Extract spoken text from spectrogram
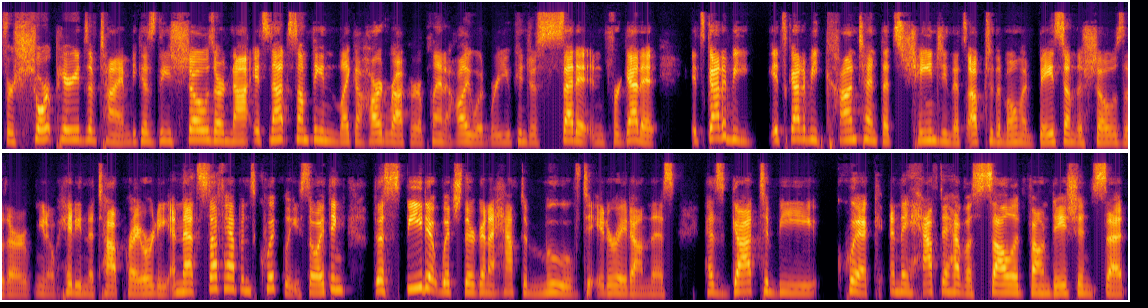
for short periods of time because these shows are not it's not something like a hard rock or a planet hollywood where you can just set it and forget it. It's got to be it's got to be content that's changing that's up to the moment based on the shows that are you know hitting the top priority. And that stuff happens quickly. So i think the speed at which they're going to have to move to iterate on this has got to be quick and they have to have a solid foundation set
